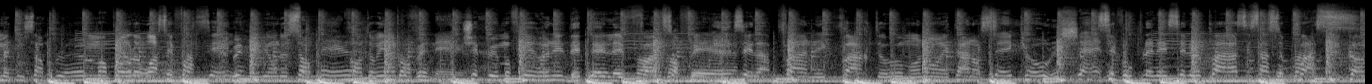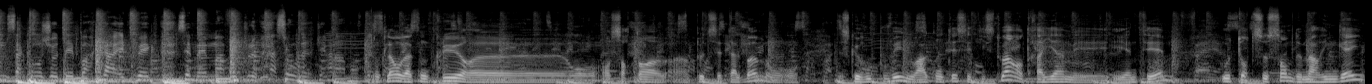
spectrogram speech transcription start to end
mais tout simplement pour le roi, c'est facile. 8 millions de cent mille, vente rien qu'en venir. J'ai pu m'offrir une des téléphones sans fil. C'est la panique partout, mon nom est annoncé. Cool. S'il vous plaît, laissez-le passer, ça se passe. Comme ça quand je débarque à Epic, c'est même avec le sourire qui m'avance. Donc là, on va conclure euh, en, sortant un, peu de cet album. Est-ce que vous pouvez nous raconter cette histoire entre IAM et, NTM autour de ce sample de Marvin Gaye?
